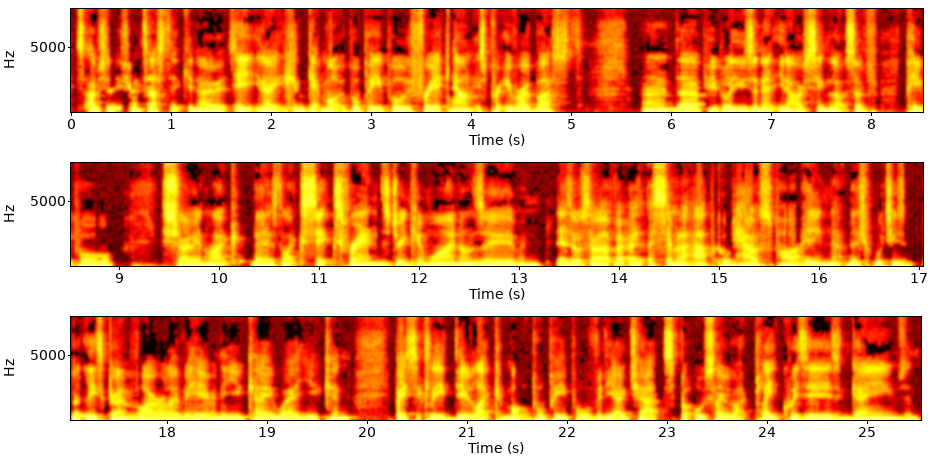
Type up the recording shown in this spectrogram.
It's absolutely fantastic. You know, it's it, you know you can get multiple people, with free account account is pretty robust and uh, people are using it. You know, I've seen lots of people showing like there's like six friends drinking wine on Zoom, and there's also a, a similar app called House Party, which is at least going viral over here in the UK, where you can basically do like multiple people video chats, but also like play quizzes and games and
